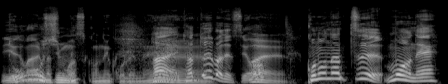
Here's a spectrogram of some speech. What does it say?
いうのがありますかねこれね。はい。例えばですよ。この夏もうね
